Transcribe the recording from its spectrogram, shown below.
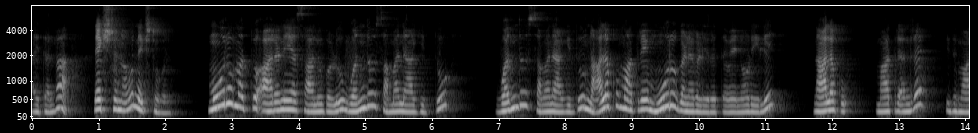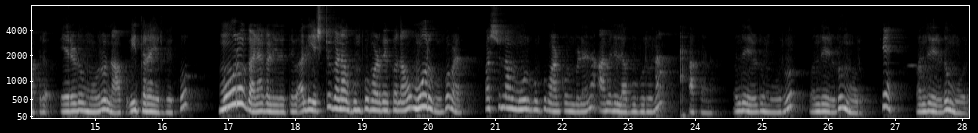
ಆಯ್ತಲ್ವಾ? ನೆಕ್ಸ್ಟ್ ನಾವು ನೆಕ್ಸ್ಟ್ ಹೋಗೋಣ. ಮೂರು ಮತ್ತು ಆರನೆಯ ಸಾಲುಗಳು ಒಂದು ಸಮನಾಗಿದ್ದು ಒಂದು ಸಮನಾಗಿದ್ದು ನಾಲ್ಕು ಮಾತ್ರೆ ಮೂರು ಗಣಗಳಿರುತ್ತವೆ. ನೋಡಿ ಇಲ್ಲಿ. ನಾಲ್ಕು ಮಾತ್ರೆ ಅಂದರೆ ಇದು ಮಾತ್ರ. ಎರಡು, ಮೂರು, ನಾಲ್ಕು. ಈ ಥರ ಇರಬೇಕು. ಮೂರು ಗಣಗಳಿರುತ್ತವೆ. ಅಲ್ಲಿ ಎಷ್ಟು ಗಣ ಗುಂಪು ಮಾಡಬೇಕು ನಾವು ಮೂರು ಗುಂಪು ಮಾಡೋಣ ಫಸ್ಟು ನಾವು ಮೂರು ಗುಂಪು ಮಾಡ್ಕೊಂಡು ಬಿಡೋಣ. ಆಮೇಲೆ ಲಘು ಗುರುನ ಹಾಕೋಣ ಒಂದು, ಎರಡು, ಮೂರು, ಒಂದು, ಎರಡು, ಮೂರು. ಓಕೆ ಒಂದು, ಎರಡು, ಮೂರು.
